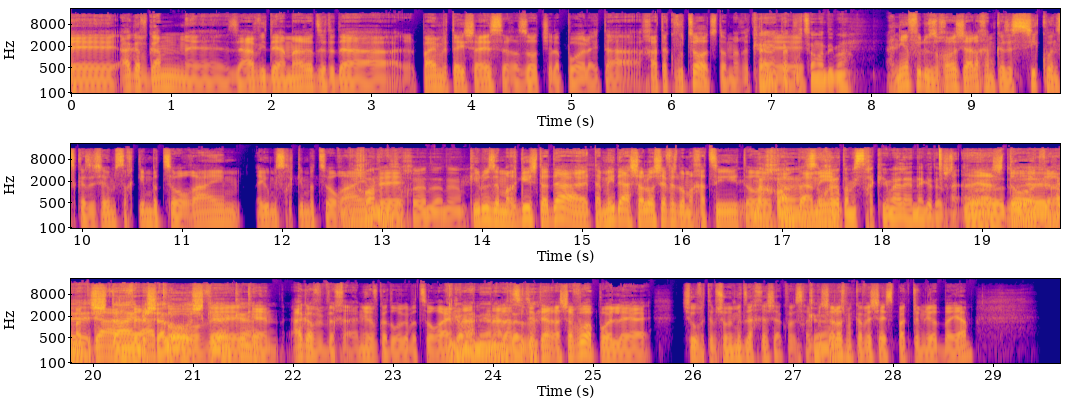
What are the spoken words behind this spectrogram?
ואגב, גם אה, זהבי די אמר את זה, אתה יודע, 2009-10 הזאת של הפועל הייתה אחת הקבוצות, זאת אומרת, כן, הייתה אה, קבוצה מדהימה. אני אפילו זוכר שהיה לכם כזה sequence כזה שהיו משחקים בצהריים, היו משחקים בצהריים, נכון, אני זוכר את זה עד היום. כאילו זה מרגיש, אתה יודע, תמיד היה 3-0 במחצית, או נכון, כמה אני פעמים. זוכר את המשחקים האלה נגד אשדוד, אשדוד ו- ורמת גן ועכו, ושלוש, ו- כן, כן. כן. אגב, אני אוהב כדורגל בצהריים, גם אני, אני נא לעשות. יותר. השבוע הפועל, אה, שוב, אתם שומעים את זה אחרי שהיה כבר משחק כן. בשלוש, מקווה שהספקתם להיות בים.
